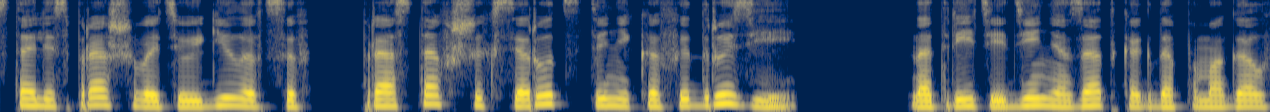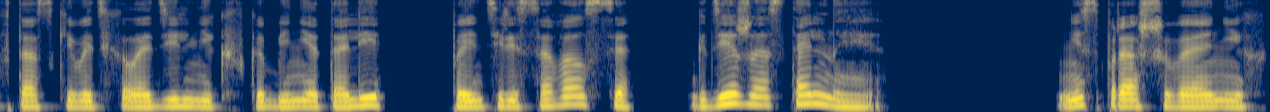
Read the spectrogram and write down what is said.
стали спрашивать у игиловцев про оставшихся родственников и друзей. На третий день Азат, когда помогал втаскивать холодильник в кабинет Али, поинтересовался, где же остальные. Не спрашивая о них,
